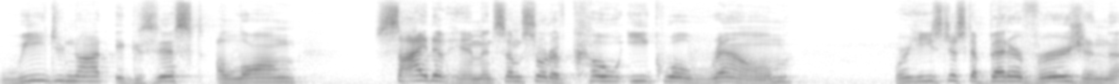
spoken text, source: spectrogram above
We do not exist alongside of him in some sort of co equal realm where he's just a better version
